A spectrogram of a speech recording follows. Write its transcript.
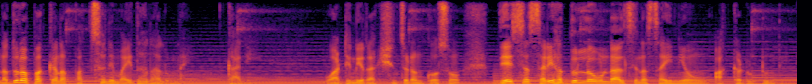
నదుల పక్కన పచ్చని మైదానాలున్నాయి. కానీ వాటిని రక్షించడం కోసం దేశ సరిహద్దుల్లో ఉండాల్సిన సైన్యం అక్కడుంటుంది.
